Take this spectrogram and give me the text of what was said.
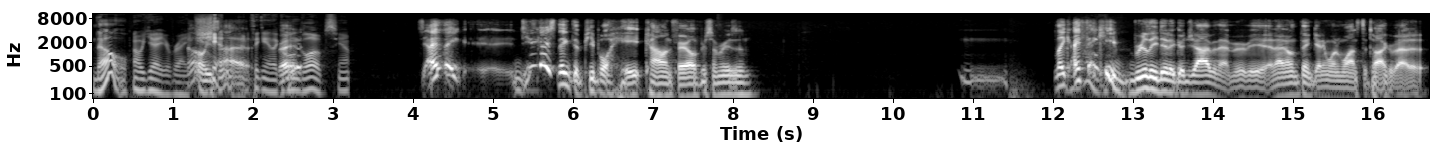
no. Oh yeah, you're right. No, he's not, I'm thinking of the right? Golden Globes. Yeah. see, I think. Do you guys think that people hate Colin Farrell for some reason? Mm. Like, I think he really did a good job in that movie, and I don't think anyone wants to talk about it.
